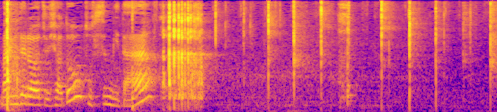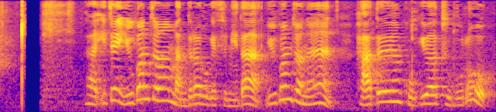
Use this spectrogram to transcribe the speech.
만들어 주셔도 좋습니다. 자 이제 육원전 만들어 보겠습니다. 육원전은 받은 고기와 두부로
